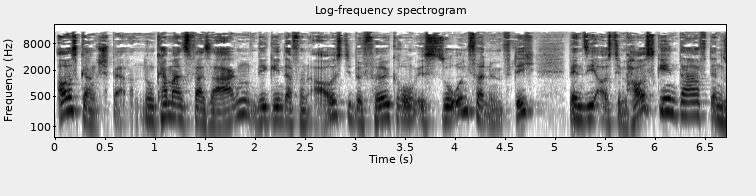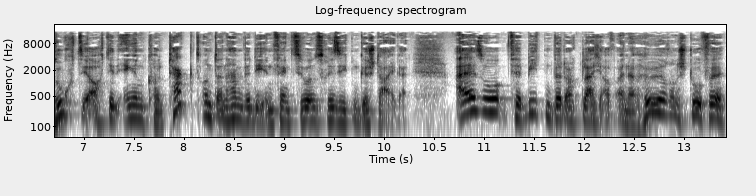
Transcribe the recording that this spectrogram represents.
Ausgangssperren. Nun kann man zwar sagen, wir gehen davon aus, die Bevölkerung ist so unvernünftig, wenn sie aus dem Haus gehen darf, dann sucht sie auch den engen Kontakt und dann haben wir die Infektionsrisiken gesteigert. Also verbieten wir doch gleich auf einer höheren Stufe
